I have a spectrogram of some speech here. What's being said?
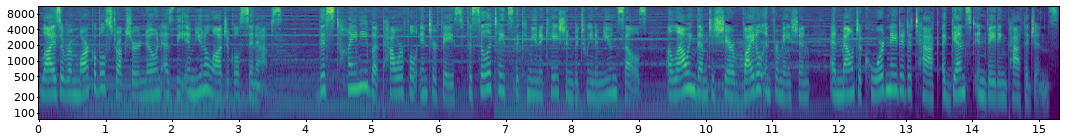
lies a remarkable structure known as the immunological synapse. This tiny but powerful interface facilitates the communication between immune cells, allowing them to share vital information and mount a coordinated attack against invading pathogens.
